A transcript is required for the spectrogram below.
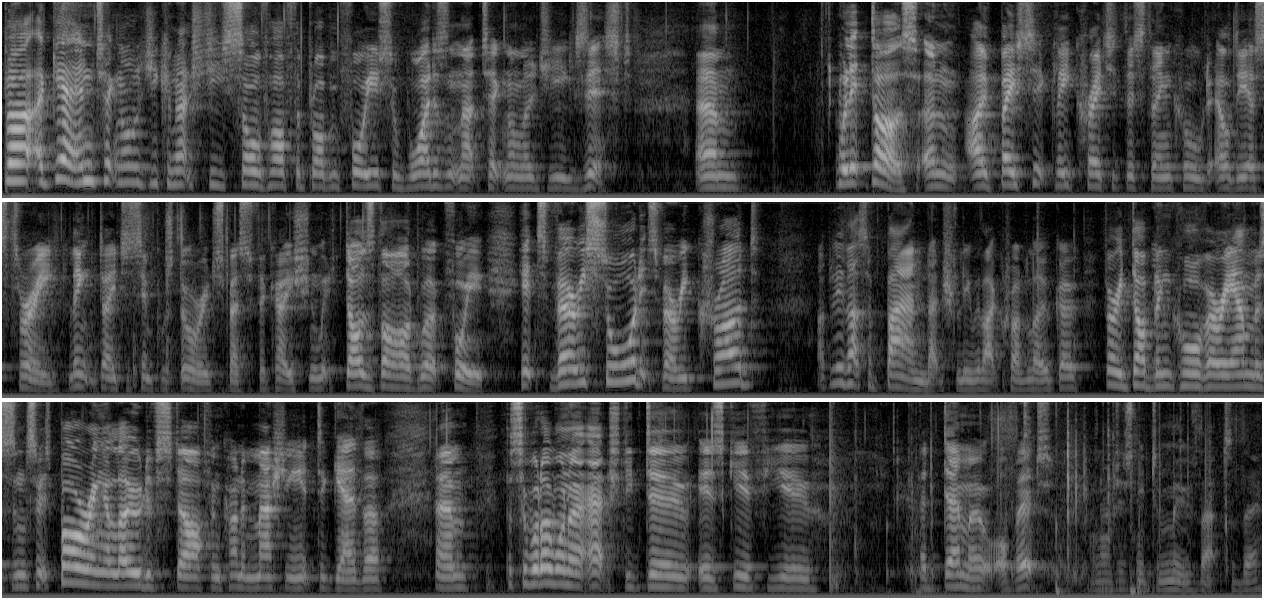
But again, technology can actually solve half the problem for you, so why doesn't that technology exist? Um, well, it does, and I've basically created this thing called LDS3, Linked Data Simple Storage Specification, which does the hard work for you. It's very sword, it's very CRUD. I believe that's a band, actually, with that CRUD logo. Very Dublin Core, very Amazon, so it's borrowing a load of stuff and kind of mashing it together. Um, but so what I want to actually do is give you a demo of it, and I just need to move that to there.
